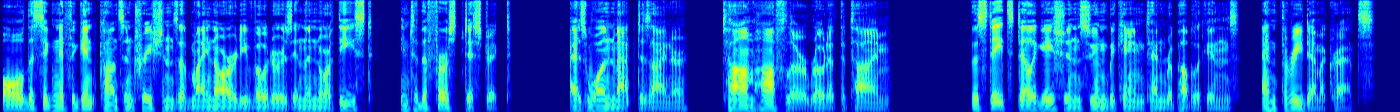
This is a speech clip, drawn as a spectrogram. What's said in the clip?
all the significant concentrations of minority voters in the Northeast into the 1st District. As one map designer, Tom Hofeller, wrote at the time, the state's delegation soon became 10 Republicans and 3 Democrats.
